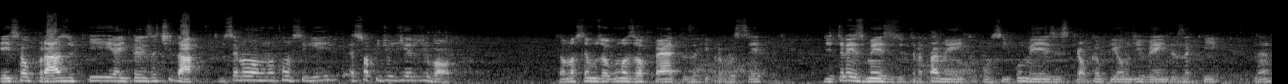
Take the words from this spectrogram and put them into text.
esse é o prazo que a empresa te dá. Se você não, não conseguir, é só pedir o dinheiro de volta. Então nós temos algumas ofertas aqui para você de três meses de tratamento com cinco meses, que é o campeão de vendas aqui, né?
